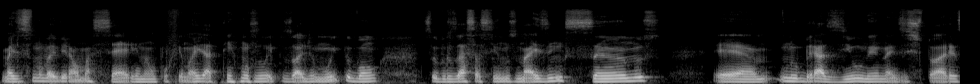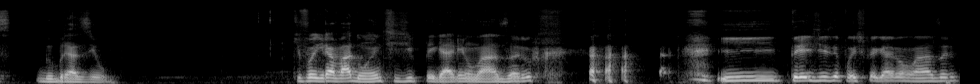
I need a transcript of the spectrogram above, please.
Mas isso não vai virar uma série, não, porque nós já temos um episódio muito bom sobre os assassinos mais insanos é, no Brasil, né, nas histórias do Brasil. Que foi gravado antes de pegarem o Lázaro. e três dias depois pegaram o Lázaro.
